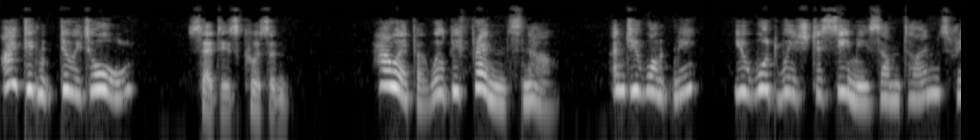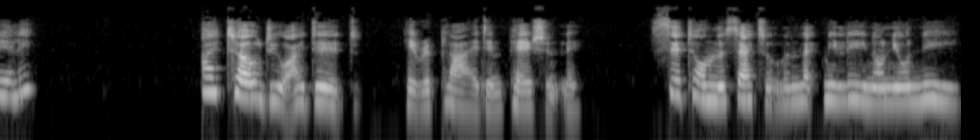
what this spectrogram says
I didn't do it all," said his cousin. "However, we'll be friends now. And you want me? You would wish to see me sometimes, really?" "I told you I did," he replied impatiently. "Sit on the settle, and let me lean on your knee.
